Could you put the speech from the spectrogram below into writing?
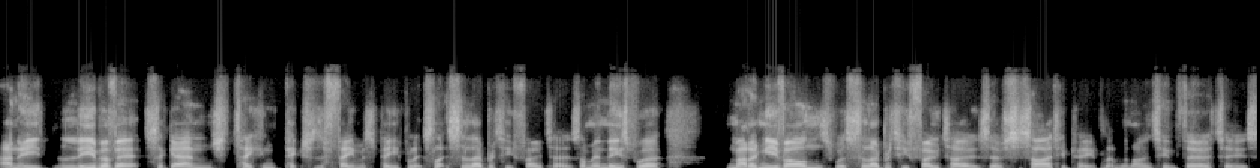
Annie Leibovitz again, she's taking pictures of famous people. It's like celebrity photos. I mean, these were Madame Yevonde's was celebrity photos of society people in the 1930s.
